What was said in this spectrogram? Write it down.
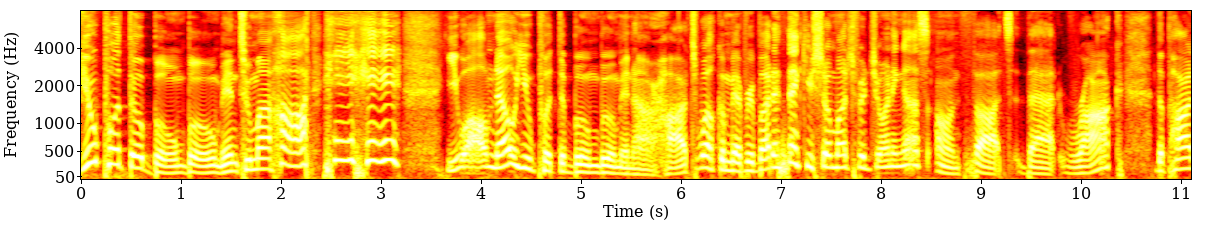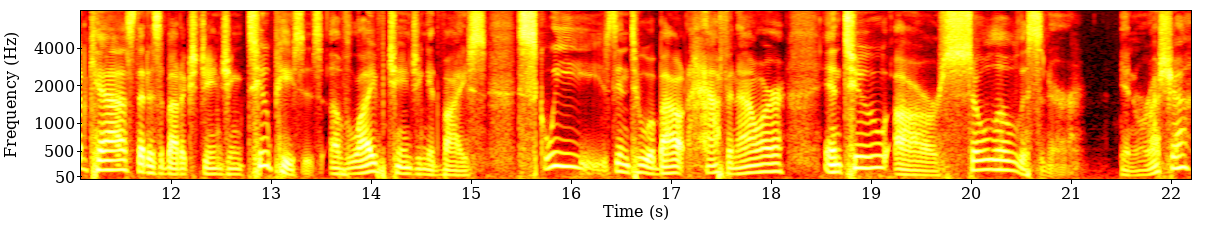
You put the boom boom into my heart. you all know you put the boom boom in our hearts. Welcome, everybody. Thank you so much for joining us on Thoughts That Rock, the podcast that is about exchanging two pieces of life changing advice squeezed into about half an hour into our solo listener in Russia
